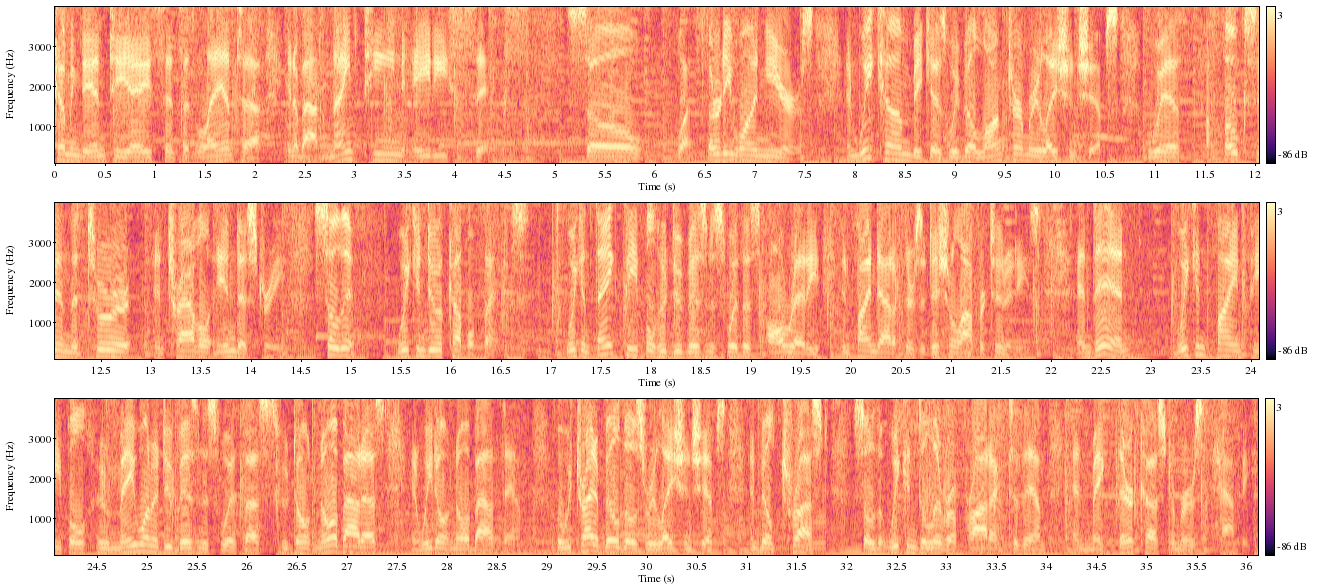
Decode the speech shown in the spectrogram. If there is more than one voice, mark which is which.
Speaker 1: coming to NTA since Atlanta in about 1986. So, what, 31 years. And we come because we build long term relationships with folks in the tour and travel industry so that we can do a couple things. We can thank people who do business with us already and find out if there's additional opportunities. And then we can find people who may want to do business with us who don't know about us and we don't know about them. But we try to build those relationships and build trust so that we can deliver a product to them and make their customers happy.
